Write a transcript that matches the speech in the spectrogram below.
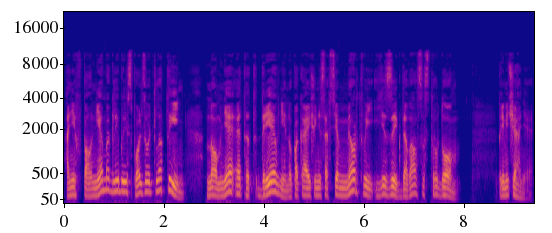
они вполне могли бы использовать латынь, но мне этот древний, но пока еще не совсем мертвый язык давался с трудом. Примечание.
